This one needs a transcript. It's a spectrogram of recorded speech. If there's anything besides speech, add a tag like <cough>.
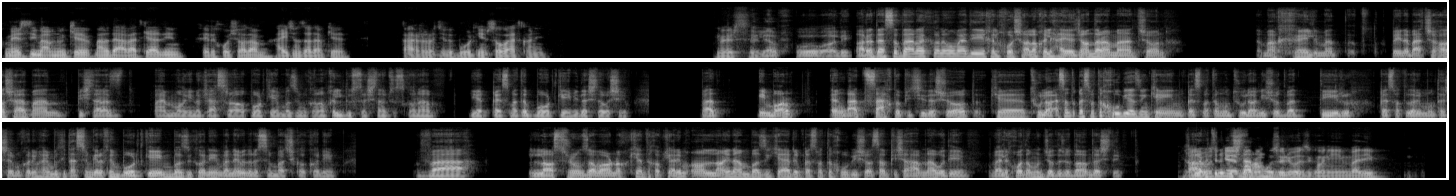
مرسی. ممنون که منو دعوت کردین. خیلی خوشحالم. هیجان زدم که قرار راجع به board game صحبت کنیم. مرسی. خیلی هم خوب عالی. آره دستت درد نکنه اومدی. خیلی خوشحالم. خیلی هیجان دارم من چون من خیلی من بین بچه ها شاید من بیشتر از ماهان و کسرا board game بازی می‌کنم. خیلی دوست داشتم چیز کنم. یه قسمت board game ی داشته باشیم. بعد این بار انقدر سخت و پیچیده شد که طولانی اصلا قسمت خوبی از این که این قسمتمون طولانی شد و دیر قسمت رو داریم منتشر می‌کنیم همین بود که تصمیم گرفتیم بورد گیم بازی کنیم و نمی‌دونستیم با چیکار کنیم. و لاست رونز آوارناکو که انتخاب کردیم آنلاین هم بازی کردیم قسمت خوبی شد اصلا پیش هم نبودیم ولی خودمون جدا جدا هم داشتیم. حالا می‌تونیم بیشتر با هم حضوری بازی کنیم ولی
